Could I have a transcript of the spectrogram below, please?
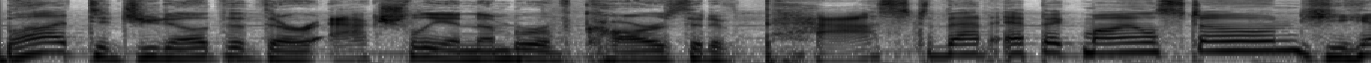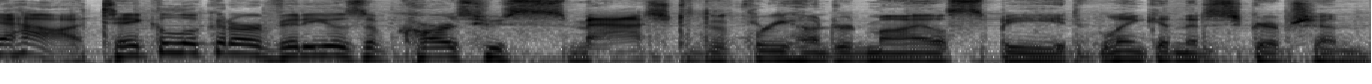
But did you know that there are actually a number of cars that have passed that epic milestone? Yeah, take a look at our videos of cars who smashed the 300 mile speed. Link in the description.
